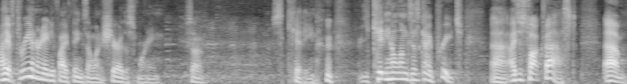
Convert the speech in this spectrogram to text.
I have 385 things I want to share this morning. So, just kidding. Are you kidding? How long does this guy preach? Uh, I just talk fast. Um,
